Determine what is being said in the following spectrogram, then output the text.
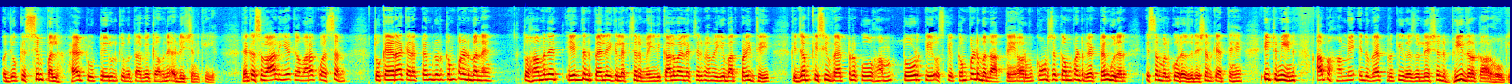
اور جو کہ سمپل ہے ٹو ٹے رول کے مطابق ہم نے ایڈیشن کی ہے۔ لیکن سوال یہ کہ ہمارا کویشچن تو کہہ رہا ہے کہ ریکٹینگولر کمپوننٹ بنے۔ تو ہم نے ایک دن پہلے ایک لیکچر میں یعنی کال والے لیکچر میں ہم نے یہ بات پڑھی تھی کہ جب کسی ویکٹر کو ہم توڑ کے اس کے کمپوننٹ بناتے ہیں، اور وہ کون سے کمپوننٹ ریکٹینگولر اس عمل کو ریزولیشن کہتے ہیں اٹ مین اب ہمیں ان ویکٹر کی ریزولیشن بھی درکار ہوگی۔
